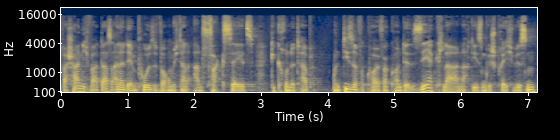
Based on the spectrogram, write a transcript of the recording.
wahrscheinlich war das einer der Impulse, warum ich dann Unfuck Sales gegründet habe. Und dieser Verkäufer konnte sehr klar nach diesem Gespräch wissen,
